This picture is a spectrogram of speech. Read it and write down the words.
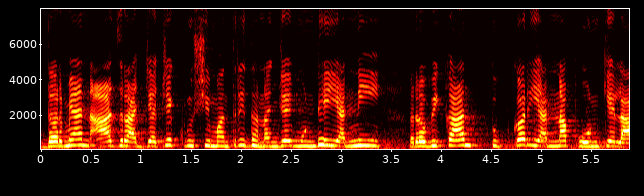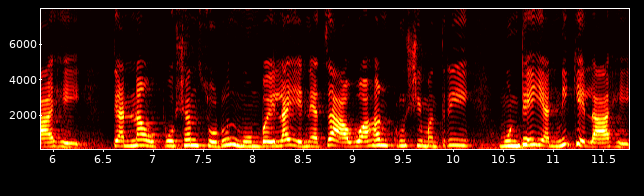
दरम्यान आज राज्याचे कृषी मंत्री धनंजय मुंडे यांनी रविकांत तुपकर यांना फोन केला आहे. त्यांना उपोषण सोडून मुंबईला येण्याचं आवाहन कृषीमंत्री मुंढे यांनी केलं आहे.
